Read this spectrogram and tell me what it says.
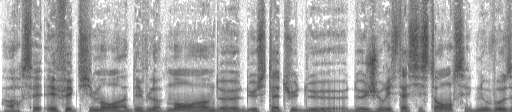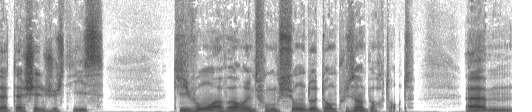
Alors c'est effectivement un développement hein, du statut de, de, juriste assistant, ces nouveaux attachés de justice qui vont avoir une fonction d'autant plus importante. Euh,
